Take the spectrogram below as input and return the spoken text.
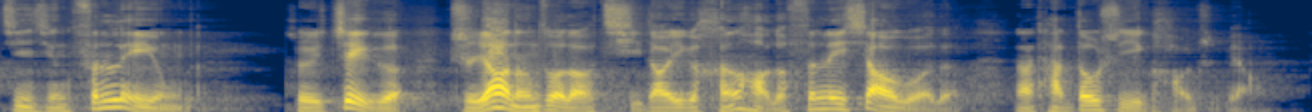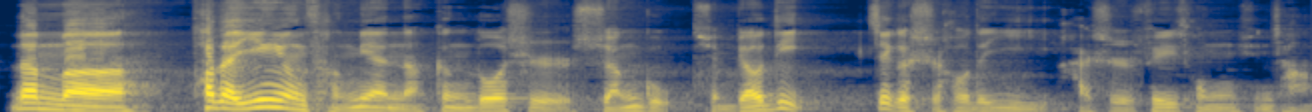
进行分类用的。所以这个只要能做到起到一个很好的分类效果的，那它都是一个好指标。那么它在应用层面呢，更多是选股、选标的，这个时候的意义还是非同寻常。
